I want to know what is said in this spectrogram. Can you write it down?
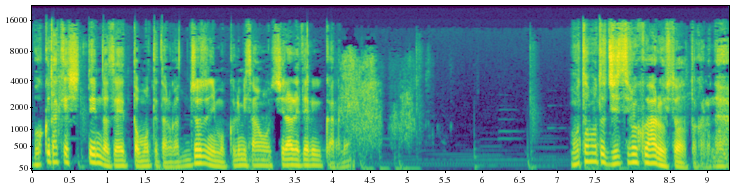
僕だけ知ってんだぜと思ってたのが、徐々にもくるみさんを知られてるからね。もともと実力ある人だったからね。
